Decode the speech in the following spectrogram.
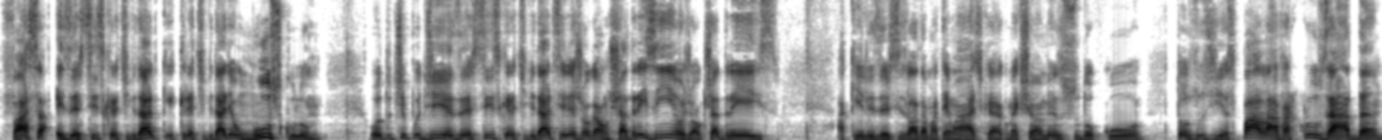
Faça exercício de criatividade, porque criatividade é um músculo. Outro tipo de exercício de criatividade seria jogar um xadrezinho, eu jogo xadrez. Aquele exercício lá da matemática, como é que chama mesmo? Sudoku, todos os dias. Palavra cruzada.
